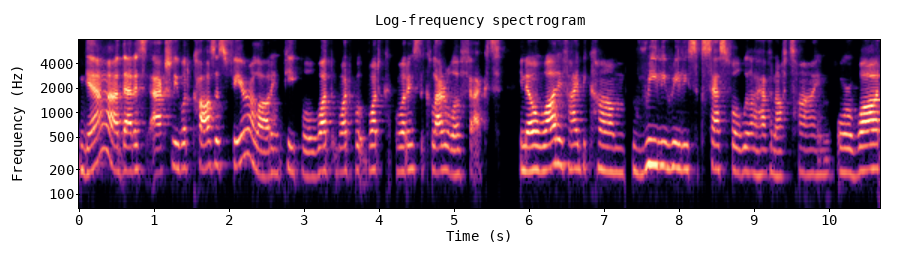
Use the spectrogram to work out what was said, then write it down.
Yeah that is actually what causes fear a lot in people. What what what what is the collateral effect? You know what if i become really really successful? Will i have enough time? Or what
